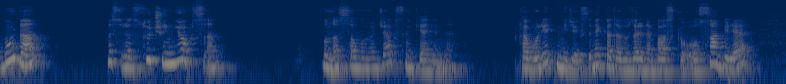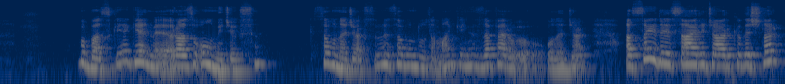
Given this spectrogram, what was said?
buradan mesela suçun yoksa buna savunacaksın kendini. Kabul etmeyeceksin. Ne kadar üzerine baskı olsa bile bu baskıya gelme, razı olmayacaksın. Savunacaksın ve savunduğu zaman kendin zafer olacak. Asayda ise ayrıca arkadaşlar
